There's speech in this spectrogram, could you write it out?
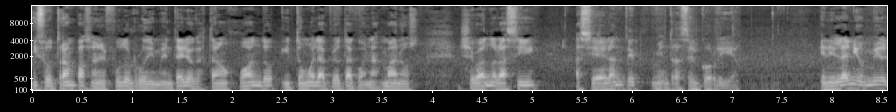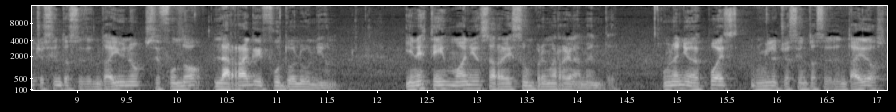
hizo trampas en el fútbol rudimentario que estaban jugando y tomó la pelota con las manos, llevándola así hacia adelante mientras él corría. En el año 1871 se fundó la Rugby Football Union y en este mismo año se realizó un primer reglamento. Un año después, en 1872,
